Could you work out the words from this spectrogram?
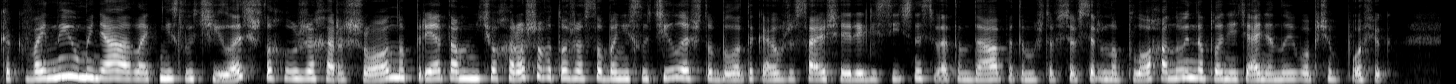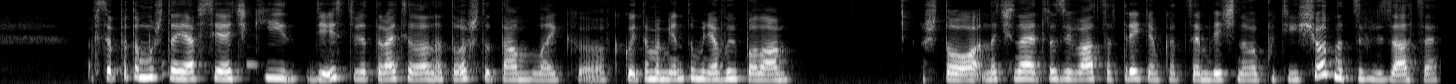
Как войны у меня like, не случилось, что уже хорошо, но при этом ничего хорошего тоже особо не случилось, что была такая ужасающая реалистичность в этом, да, потому что все все равно плохо, ну инопланетяне, ну и в общем пофиг. Все потому, что я все очки действия тратила на то, что там, like, э, в какой-то момент у меня выпало, что начинает развиваться в третьем конце Млечного Пути еще одна цивилизация,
